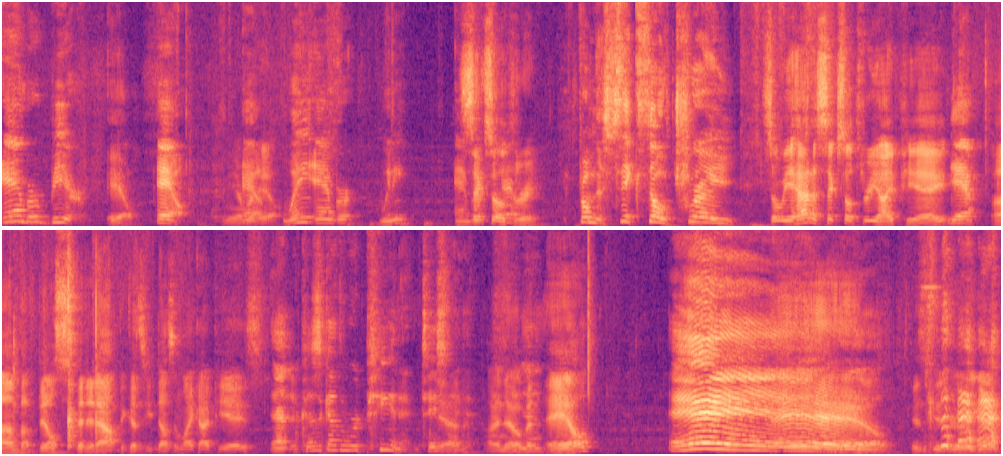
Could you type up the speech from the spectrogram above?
Amber beer Ale. ale. Any Amber ale. Winni Amber. Winni Amber. Six oh three. Ale. From the six oh three. So we had a 603 IPA. Yeah, Um, but Bill spit it out because he doesn't like IPAs. because it's got the word P in it. It tastes yeah, like it. I know. Yeah. But ale, Ale. ale is, is really good.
